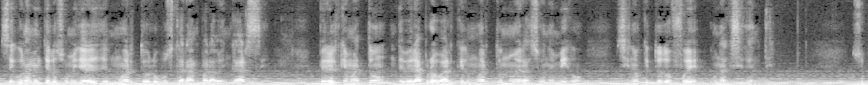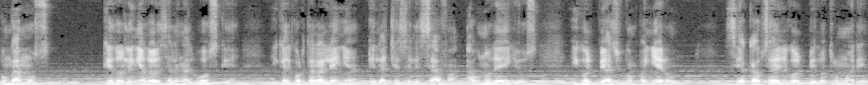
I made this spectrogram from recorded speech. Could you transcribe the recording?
Seguramente los familiares del muerto lo buscarán para vengarse, pero el que mató deberá probar que el muerto no era su enemigo, sino que todo fue un accidente. Supongamos que dos leñadores salen al bosque y que al cortar la leña el hacha se le zafa a uno de ellos y golpea a su compañero. Si a causa del golpe el otro muere,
